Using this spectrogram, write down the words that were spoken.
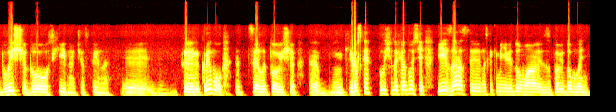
ближче до східної частини е, Криму. Це литовище е, Кіровське, ближче до Феодосії. І зараз, е, наскільки мені відомо, з повідомлень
